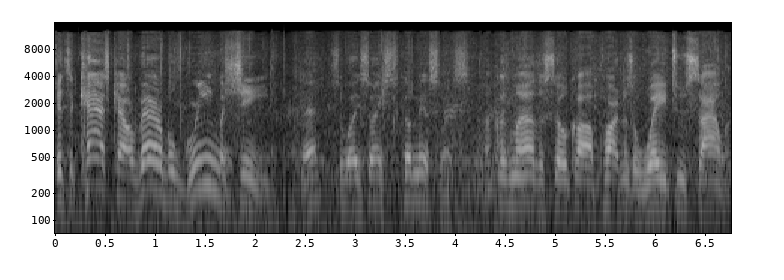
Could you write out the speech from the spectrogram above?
It's a cash cow, a veritable green machine. Yeah? So why are you so anxious to cut me a slice? Uh, because my other so-called partners are way too silent.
